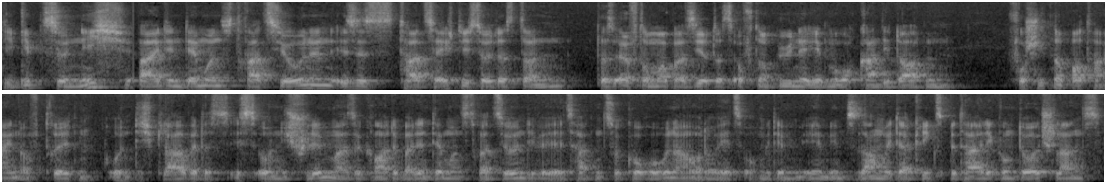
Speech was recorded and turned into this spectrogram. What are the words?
Die gibt es so nicht. Bei den Demonstrationen ist es tatsächlich so, dass dann das öfter mal passiert, dass auf der Bühne eben auch Kandidaten verschiedener Parteien auftreten. Und ich glaube, das ist auch nicht schlimm. Also gerade bei den Demonstrationen, die wir jetzt hatten zu Corona oder jetzt auch mit dem, im Zusammenhang mit der Kriegsbeteiligung Deutschlands,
